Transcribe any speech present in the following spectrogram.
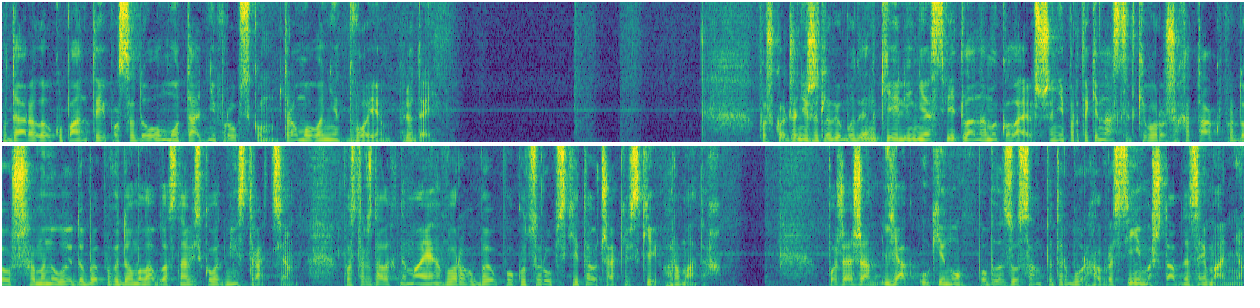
Вдарили окупанти і по Садовому та Дніпровському. Травмовані двоє людей. Пошкоджені житлові будинки лінія світла на Миколаївщині. Про такі наслідки ворожих атак впродовж минулої доби повідомила обласна військова адміністрація. Постраждалих немає. Ворог бив по Куцурубській та Очаківській громадах. Пожежа як у кіно поблизу Санкт-Петербурга в Росії масштабне займання.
